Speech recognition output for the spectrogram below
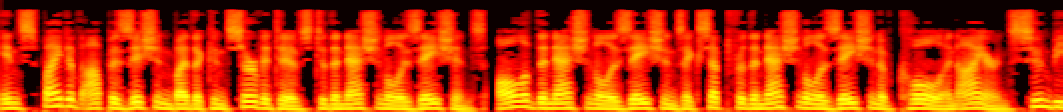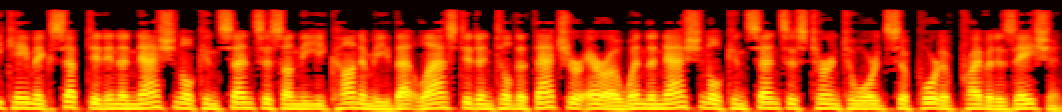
In spite of opposition by the Conservatives to the nationalizations, all of the nationalizations except for the nationalization of coal and iron soon became accepted in a national consensus on the economy that lasted until the Thatcher era when the national consensus turned towards support of privatization.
